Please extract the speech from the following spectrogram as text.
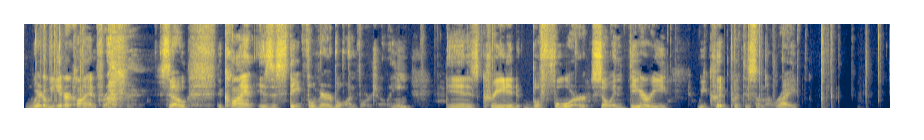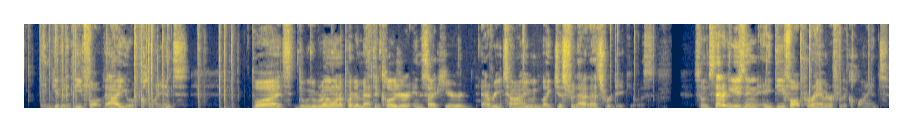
Where do we get our client from? so the client is a stateful variable, unfortunately, and is created before. So in theory, we could put this on the right and give it a default value of client. But do we really want to put a method closure inside here every time? Like just for that? That's ridiculous. So instead of using a default parameter for the client,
